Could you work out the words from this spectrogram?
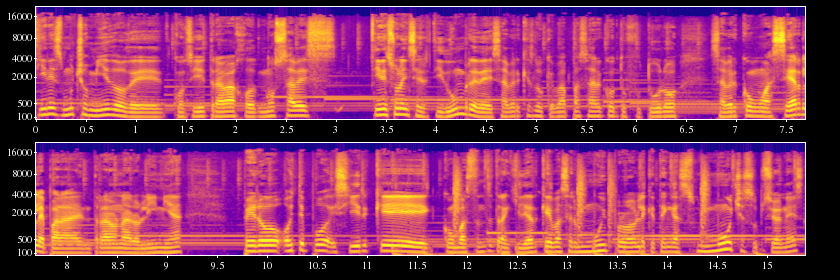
tienes mucho miedo de conseguir trabajo, no sabes tienes una incertidumbre de saber qué es lo que va a pasar con tu futuro, saber cómo hacerle para entrar a una aerolínea. Pero hoy te puedo decir que con bastante tranquilidad que va a ser muy probable que tengas muchas opciones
